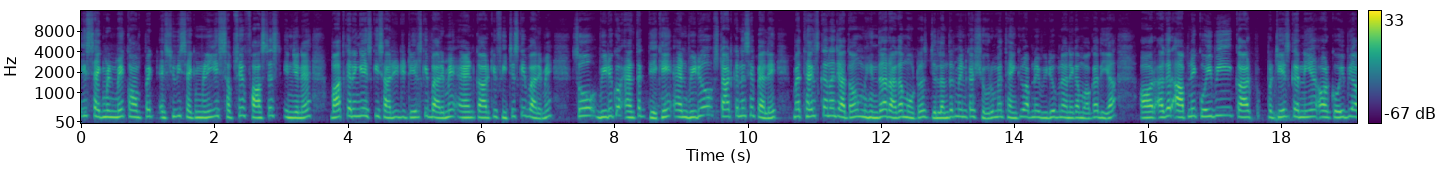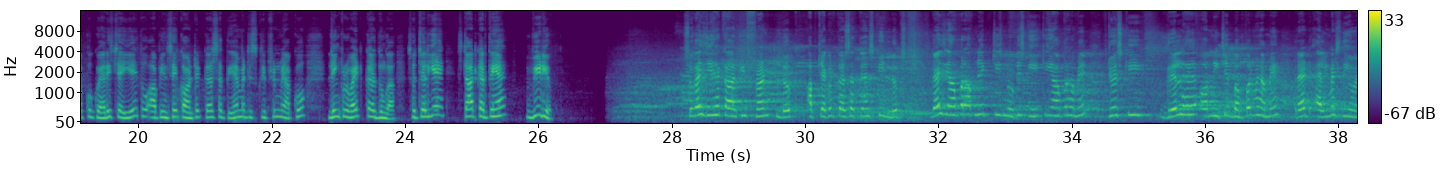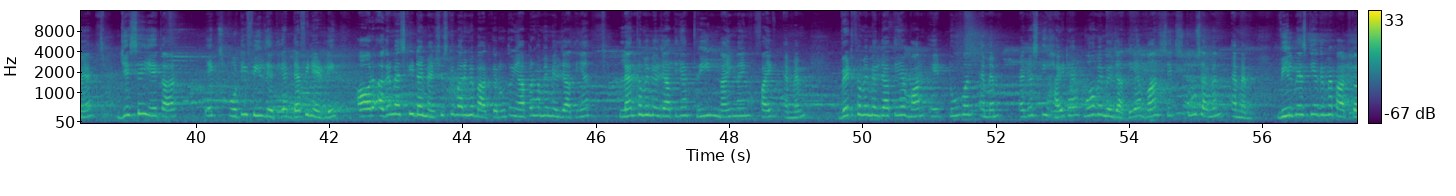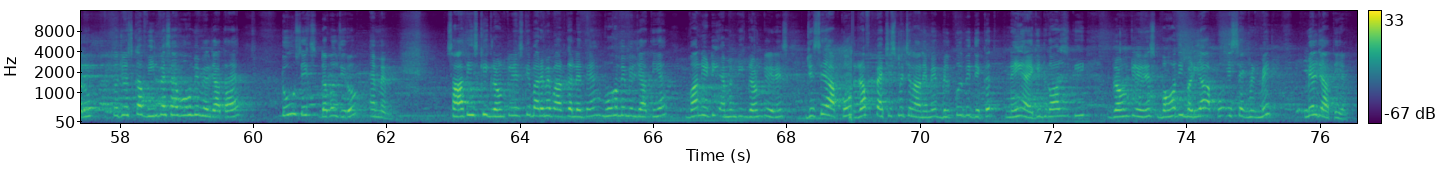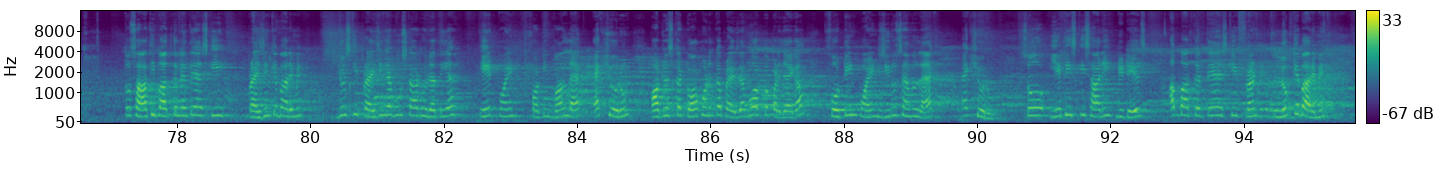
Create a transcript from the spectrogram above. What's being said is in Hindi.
इस सेगमेंट में कॉम्पैक्ट एसयूवी सेगमेंट में ये सबसे फास्टेस्ट इंजन है। बात करेंगे इसकी सारी डिटेल्स के बारे में एंड कार के फीचर्स के बारे में। सो so, वीडियो को एंड तक देखें एंड वीडियो स्टार्ट करने से पहले मैं थैंक्स करना चाहता हूँ महिंद्रा रागा मोटर्स जलंधर में इनका शोरूम है। थैंक यू आपने वीडियो बनाने का मौका दिया। और अगर आपने कोई भी कार परचेज करनी है और कोई भी आपको क्वेरीज चाहिए तो आप इनसे कॉन्टेक्ट कर सकते हैं। मैं डिस्क्रिप्शन में आपको लिंक प्रोवाइड कर दूँगा। सो so, चलिए स्टार्ट करते हैं वीडियो सो गाइज़ ये है कार की फ्रंट लुक आप चेकआउट कर सकते हैं इसकी लुक्स गाइज़ यहाँ पर आपने एक चीज़ नोटिस की कि यहाँ पर हमें जो इसकी ग्रिल है और नीचे बम्पर में हमें रेड एलिमेंट्स दिए हुए हैं, जिससे ये कार एक स्पोर्टी फील देती है डेफिनेटली और अगर मैं इसकी डायमेंशंस के बारे में बात करूँ तो यहाँ पर हमें मिल जाती हैं लेंथ हमें मिल जाती है three nine nine five M M width हमें मिल जाती है one eight two one M M and जो इसकी हाइट है, वो हमें मिल जाती है one six two seven M M wheel base की अगर मैं बात करूँ तो जो इसका व्हील बेस है, वो हमें मिल जाता है two six double zero M M साथ ही इसकी ग्राउंड क्लियरेंस के बारे में बात कर लेते हैं, वो हमें मिल जाती है 180 एटी mm की ग्राउंड क्लियरेंस जिससे आपको रफ पैचेस में चलाने में बिल्कुल भी दिक्कत नहीं आएगी बिकॉज़ इसकी ग्राउंड क्लियरेंस बहुत ही बढ़िया आपको इस सेगमेंट में मिल जाती है। तो साथ ही बात कर लेते हैं इसकी प्राइसिंग के बारे में। जो इसकी प्राइसिंग है, वो स्टार्ट हो जाती है 8.41 लाख एक्स शोरूम और जो इसका टॉप मॉडल का प्राइस है, वो आपको पड़ जाएगा 14.07 लाख एक्स शोरूम सो ये थी इसकी सारी डिटेल्स अब बात करते हैं इसकी फ्रंट लुक के बारे में।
